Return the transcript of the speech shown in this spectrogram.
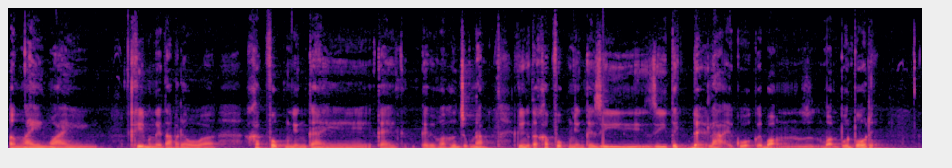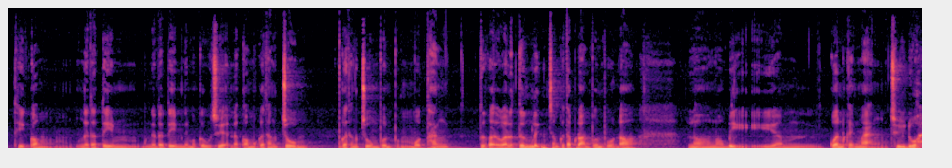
ở ngay ngoài khi mà người ta bắt đầu ờ, khắc phục những cái cái cái khoảng hơn chục năm khi người ta khắc phục những cái di di tích để lại của cái bọn bọn Pol Pot ấy thì có người ta tìm người ta tìm đến một câu chuyện là có một cái thằng trùm, cái thằng trùm một thằng tức gọi là tướng lĩnh trong cái tập đoàn Pol Pot đó nó nó bị um, quân cách mạng truy đuổi.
